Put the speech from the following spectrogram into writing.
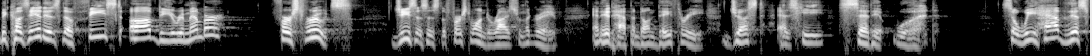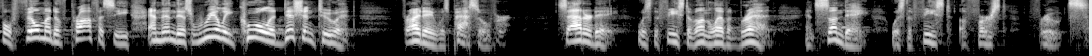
Because it is the feast of, do you remember? First fruits. Jesus is the first one to rise from the grave. And it happened on day three, just as he said it would. So we have this fulfillment of prophecy and then this really cool addition to it. Friday was Passover, Saturday was the Feast of Unleavened Bread, and Sunday was the Feast of First Fruits.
